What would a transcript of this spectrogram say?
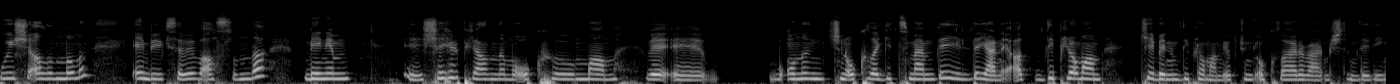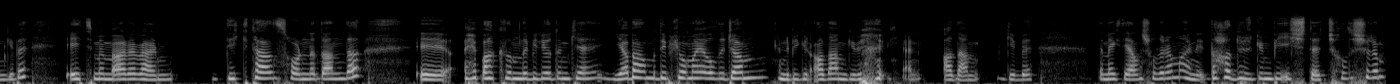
bu işe alınmamın en büyük sebebi aslında benim e, şehir planlama okumam ve e, onun için okula gitmem değildi. Yani diplomam ki benim diplomam yok çünkü okula ara vermiştim dediğim gibi. Eğitimime ara verdikten sonradan da e, hep aklımda biliyordum ki ya ben bu diplomayı alacağım hani bir gün adam gibi yani adam gibi demek de yanlış olur ama hani daha düzgün bir işte çalışırım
